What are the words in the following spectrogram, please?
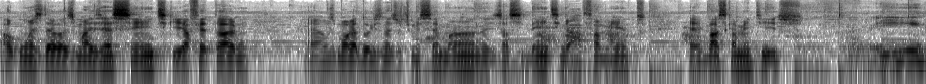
algumas delas mais recentes que afetaram é, os moradores nas últimas semanas, acidentes, engarrafamentos, é basicamente isso. E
